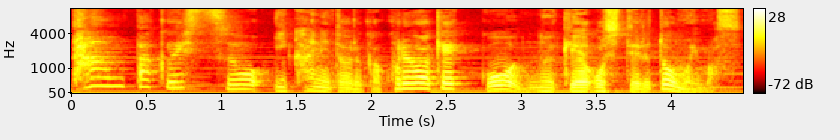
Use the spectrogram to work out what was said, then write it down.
タンパク質をいかに取るか。これは結構抜け落ちてると思います。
